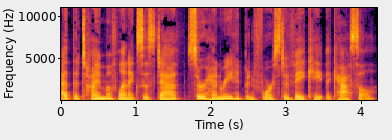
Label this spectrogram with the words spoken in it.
At the time of Lennox's death, Sir Henry had been forced to vacate the castle.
